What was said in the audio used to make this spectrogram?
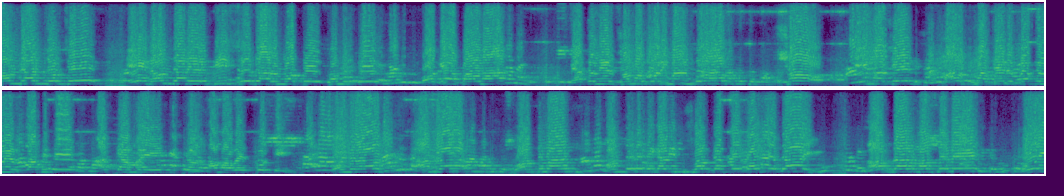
রমজান চলছে। এই রমজানের বিশ রোজার মধ্যে শ্রমিকের বকেয়া পাওনা, বেতনের সম পরিমাণ এই মাসের মার্চ মাসের বেতনের দাবিতে আজকে আমরা এই বিক্ষোভ সমাবেশ করছি। বন্ধুরা, আমরা বর্তমান অন্তর্বর্তীকালীন সরকারকে বলতে চাই আপনার মাধ্যমে ওই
